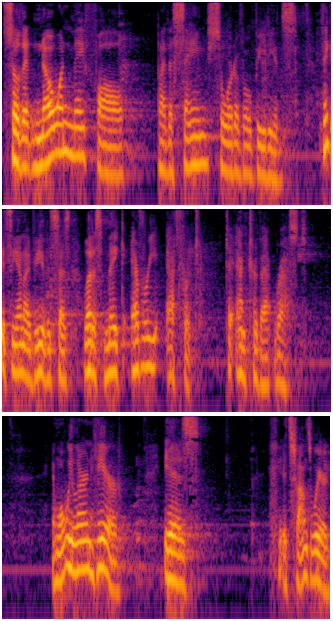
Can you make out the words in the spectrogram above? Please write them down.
so that no one may fall by the same sort of obedience. I think it's the NIV that says, Let us make every effort to enter that rest. And what we learn here is it sounds weird,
